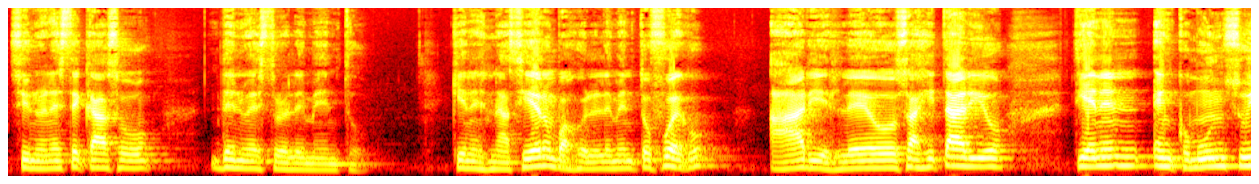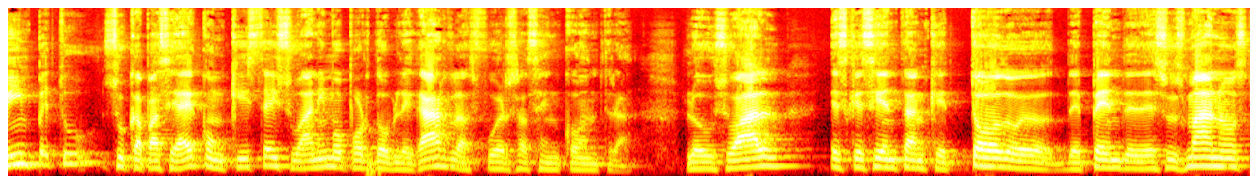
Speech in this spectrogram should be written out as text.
sino en este caso de nuestro elemento. Quienes nacieron bajo el elemento fuego, Aries, Leo, Sagitario, tienen en común su ímpetu, su capacidad de conquista y su ánimo por doblegar las fuerzas en contra. Lo usual es que sientan que todo depende de sus manos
